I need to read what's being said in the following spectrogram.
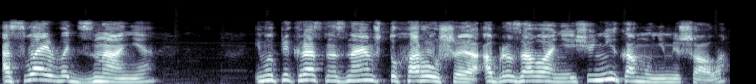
осваивать знания. И мы прекрасно знаем, что хорошее образование еще никому не мешало,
